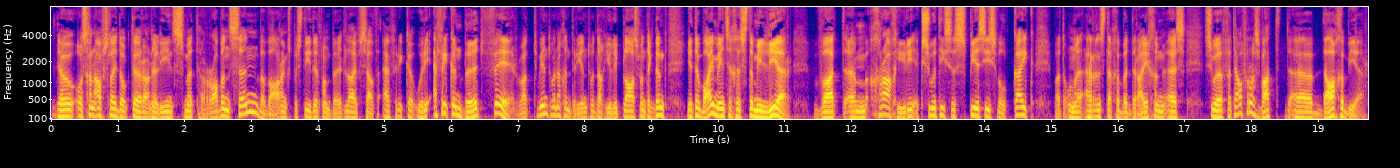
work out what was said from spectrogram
Nou, ons gaan afsluit Dr. Annelien Smit Robinson, bewaringsbestuurder van BirdLife South Africa oor die African Bird Fair wat 22 en 23 Julie plaasvind. Ek dink jy het nou baie mense gestimuleer wat ehm um, graag hierdie eksotiese spesies wil kyk wat onder ernstige bedreiging is. So vertel vir ons wat uh, daar gebeur.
